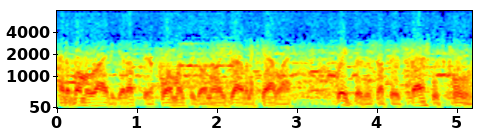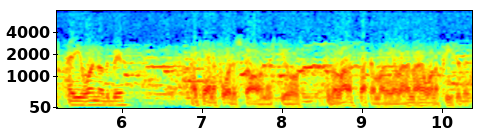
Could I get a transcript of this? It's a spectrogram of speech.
had a bummer ride to get up there four months ago. Now he's driving a Cadillac. Great business up there. It's fast and it's clean. Hey, you want another beer? I can't afford a stall in this, Jules. There's a lot of sucker money around, and I want a piece of it.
